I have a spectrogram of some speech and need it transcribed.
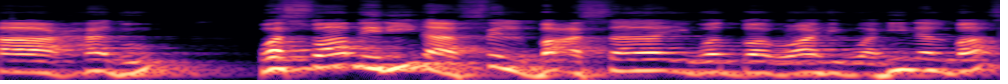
آحدوا والصابرين في البأساء والضراء وحين البأس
